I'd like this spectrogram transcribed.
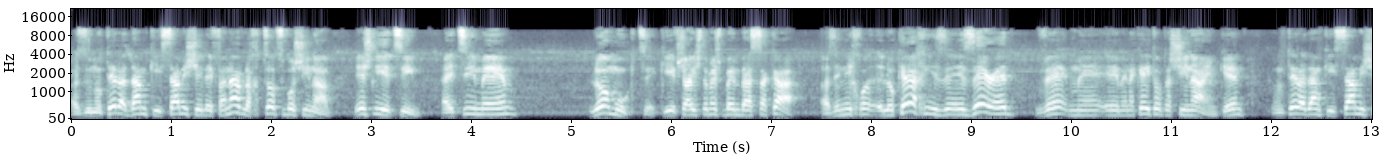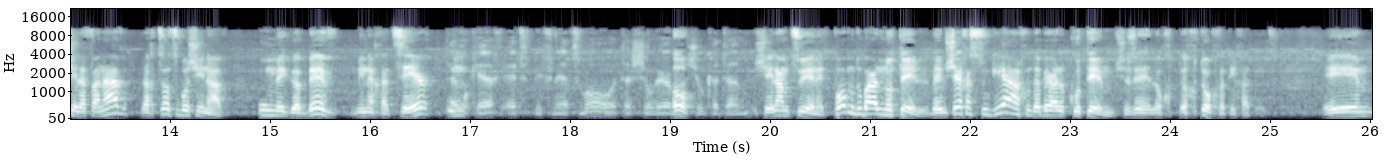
אז הוא נוטל אדם קיסה משלפניו לחצוץ בו שיניו. יש לי עצים, העצים הם לא מוקצה, כי אפשר להשתמש בהם בהסקה, אז אני לוקח איזה זרד ומנקה איתו את השיניים, כן? נוטל אדם קיסה משלפניו לחצוץ בו שיניו. הוא מגבב מן החצר. אתה הוא... לוקח עץ בפני עצמו או אתה שובר או, משהו קטן? שאלה מצוינת. פה מדובר על נוטל, בהמשך הסוגיה אנחנו נדבר על קוטם, שזה לחתוך חתיכת עץ. אמ,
